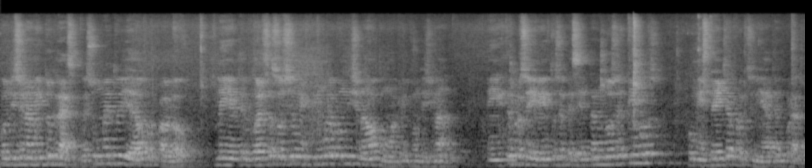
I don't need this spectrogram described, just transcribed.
condicionamiento clásico es un método ideado por Pablo mediante el cual se asocia un estímulo condicionado con otro incondicionado. En este procedimiento se presentan dos estímulos con estrecha proximidad temporal.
